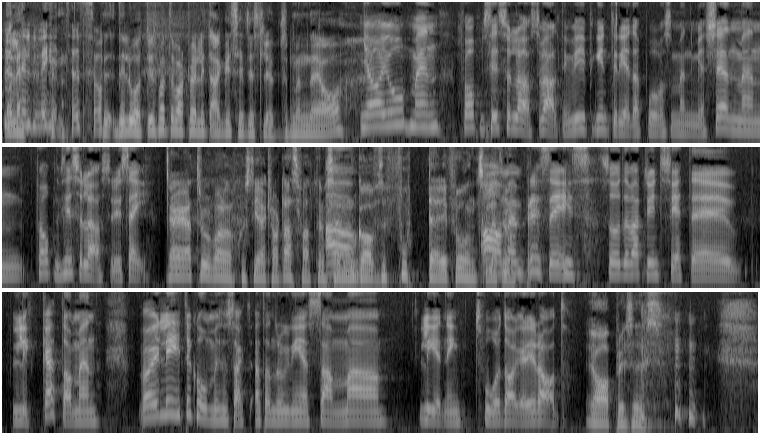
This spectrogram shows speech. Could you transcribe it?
det, eller, Lite så. det, det låter ju som att det varit väldigt aggressivt i slutet men eh, ja, Ja, jo, men förhoppningsvis så löste vi allting. Vi fick inte reda på vad som hände mer sen, men förhoppningsvis så löste det sig. ja, jag tror bara de justerade klart asfalten och sen Ja. gav sig fort därifrån Ja, men precis. Så det var ju inte så jättelyckat då, men det var ju lite komiskt som sagt att han drog ner samma ledning två dagar i rad. Ja, precis.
